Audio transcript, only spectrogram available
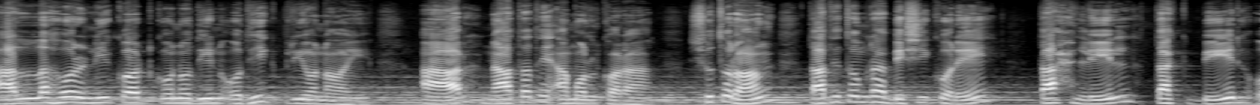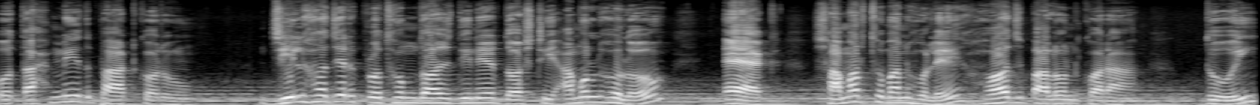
আল্লাহর নিকট কোনো দিন অধিক প্রিয় নয়, আর না তাতে আমল করা। সুতরাং তাতে তোমরা বেশি করে তাহলিল, তাকবীর ও তাহমিদ পাঠ করো। জিলহজের প্রথম দশ দিনের দশটি আমল হল, এক, সামর্থ্যবান হলে হজ পালন করা। দুই,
